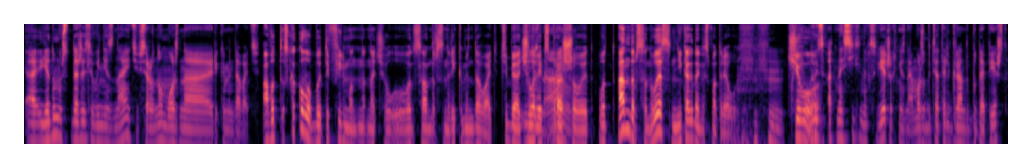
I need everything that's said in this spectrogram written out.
А, я думаю, что даже если вы не знаете, все равно можно рекомендовать. А вот с какого бы ты фильма начал Уэс Андерсон рекомендовать? Тебя человек спрашивает. Вот Андерсон Уэс никогда не смотрел. Чего? Ну, из относительных свежих, не знаю, может быть, отель Гранд Будапешт.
